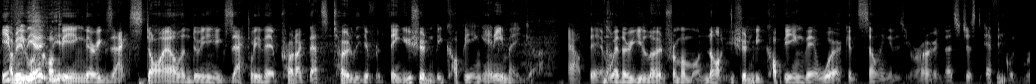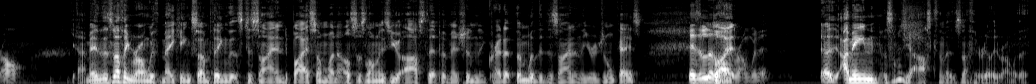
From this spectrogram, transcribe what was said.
if I mean, you were the, copying the... their exact style and doing exactly their product, that's a totally different thing. You shouldn't be copying any maker out there, no. whether you learned from them or not. You shouldn't be copying their work and selling it as your own. That's just ethically wrong. Yeah, I mean, there's nothing wrong with making something that's designed by someone else as long as you ask their permission and credit them with the design in the original case. There's a little but, bit wrong with it. Uh, I mean, as long as you ask them, there's nothing really wrong with it.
